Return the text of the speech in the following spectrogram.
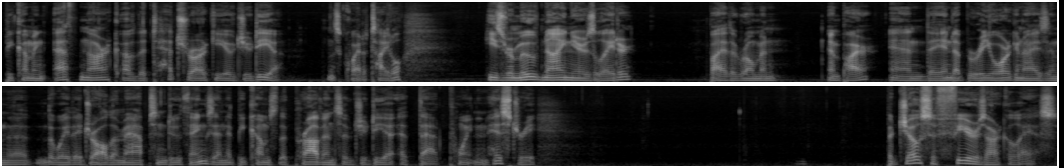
becoming ethnarch of the Tetrarchy of Judea. That's quite a title. He's removed nine years later by the Roman Empire, and they end up reorganizing the, the way they draw their maps and do things, and it becomes the province of Judea at that point in history. But Joseph fears Archelaus.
